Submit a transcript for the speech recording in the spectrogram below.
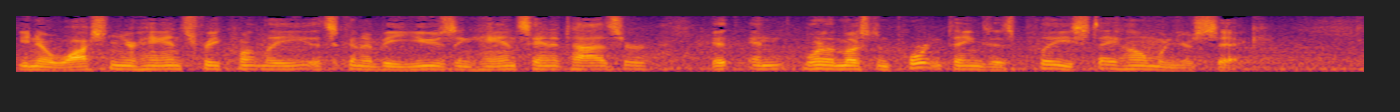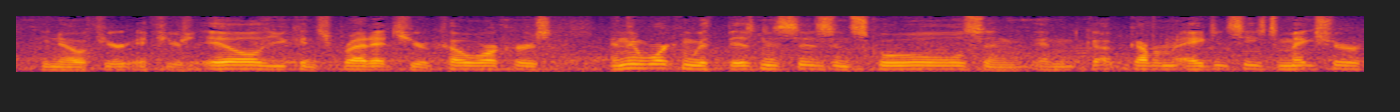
you know, washing your hands frequently. It's going to be using hand sanitizer. It, and one of the most important things is please stay home when you're sick. You know, if you're if you're ill, you can spread it to your coworkers, and then working with businesses and schools and, and government agencies to make sure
